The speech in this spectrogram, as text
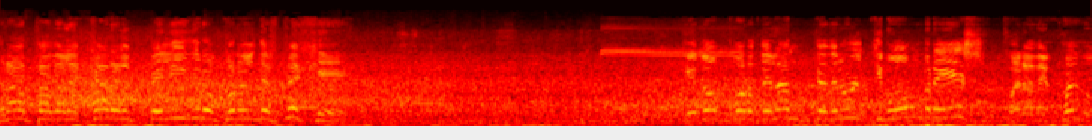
Trata de alejar el peligro con el despeje. Quedó por delante del último hombre. Es fuera de juego.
